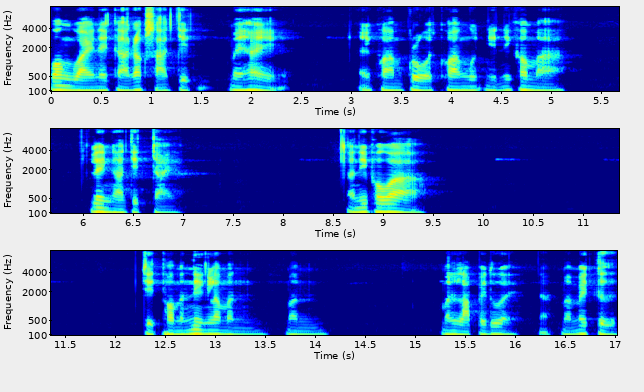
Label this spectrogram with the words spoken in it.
ว่องไวในการรักษาจิตไม่ให้ ให้ความโกรธความหงุดหงิดนี้เข้ามาเล่นงานจิตใจ อันนี้เพราะว่า จิตพอมันนิ่งแล้วมันมันมันหลับไปด้วยนะมันไม่ตื่น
